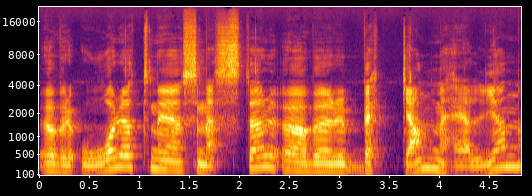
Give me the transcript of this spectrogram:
Över året med semester, över veckan med helgen,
